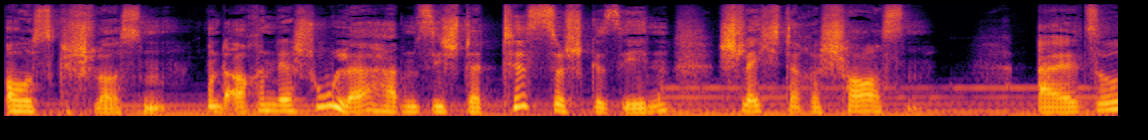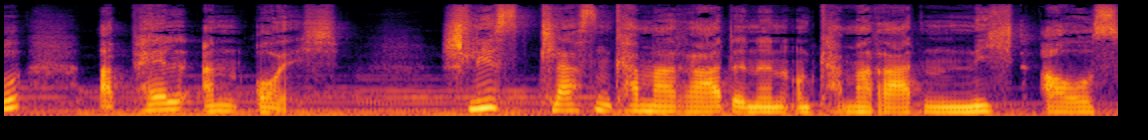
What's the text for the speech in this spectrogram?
ausgeschlossen. Und auch in der Schule haben sie statistisch gesehen schlechtere Chancen. Also Appell an euch. Schließt Klassenkameradinnen und Kameraden nicht aus,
